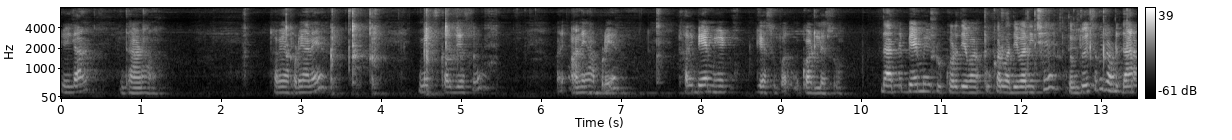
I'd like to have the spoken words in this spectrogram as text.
લીલા ધાણા. હવે આપણે આને મિક્સ કરી દઈશું અને આને આપણે ખાલી બે મિનિટ ગેસ ઉપર ઉકાળી લેશું. દાળને બે મિનિટ ઉકળ દેવા, ઉકળવા દેવાની છે. તમે જોઈ શકો છો આપણે દાળ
